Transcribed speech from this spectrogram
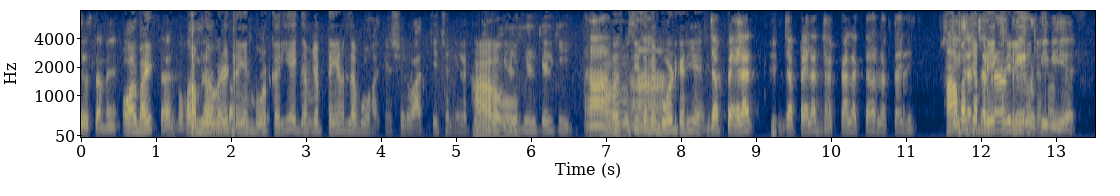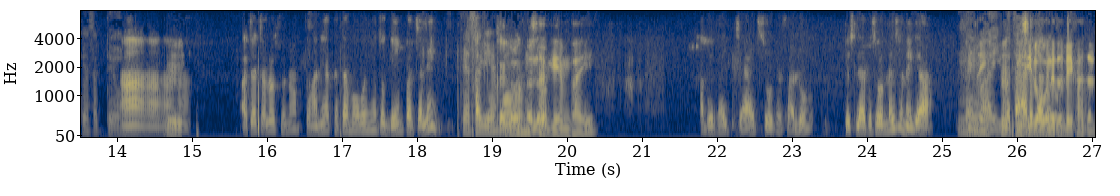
थे उस समय। और भाई सर बहुत हम काम लोगों और ने कंपोज ट्रेन थे। बोर्ड करी है एकदम जब ट्रेन मतलब वो हल्की शुरुआत की चलने लगती है हाँ, ना वो- हल्की हल्की हल्की हल्की हाँ बस उसी समय हाँ। बोर्ड करी है। जब पहला जब पहला धक्का लगता है और लगता है कि हाँ बस स्टेशन जब चल ब्रेक है और रिलीज़ ट्रेन होते रुकी हुई है। कह सकते हो। हाँ हाँ हाँ हम्म। हाँ। अच्छा चलो सुनो कहानियाँ खत्म हो गई हैं तो गेम पर चलें? कैसा गेम? चलो कौन सा चलो। गेम भाई? अबे भाई चैट शो है सालो। पिछले एपिसोड नहीं सुने क्या? नहीं नहीं भाई बताया इसी तो लोगों ने तो देखा था।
